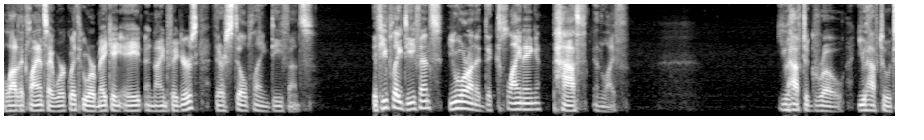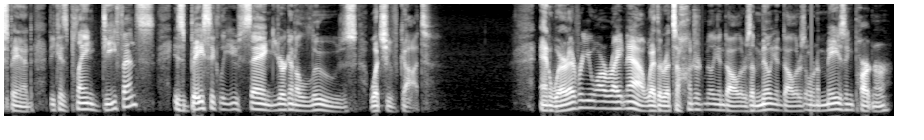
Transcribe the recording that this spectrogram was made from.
a lot of the clients I work with who are making eight and nine figures, they're still playing defense. If you play defense, you are on a declining path in life. You have to grow, you have to expand because playing defense is basically you saying you're going to lose what you've got. And wherever you are right now, whether it's $100 million, a million dollars, or an amazing partner,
